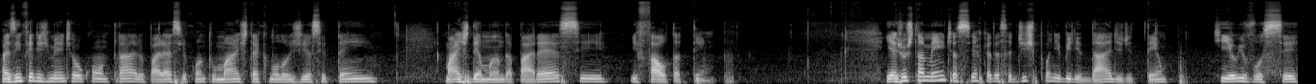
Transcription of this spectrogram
Mas infelizmente é o contrário, parece que quanto mais tecnologia se tem, mais demanda aparece e falta tempo. E é justamente acerca dessa disponibilidade de tempo que eu e você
